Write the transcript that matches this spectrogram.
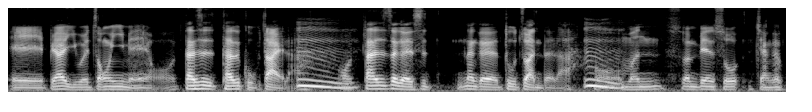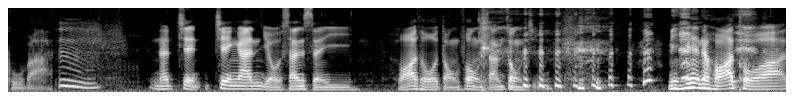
诶不要以为中医没有，但是它是古代啦，嗯，哦，但是这个是那个杜撰的啦，嗯，我们顺便说讲个古吧，嗯，那建建安有三神医，华佗、董奉、张仲景，里面的华佗啊，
